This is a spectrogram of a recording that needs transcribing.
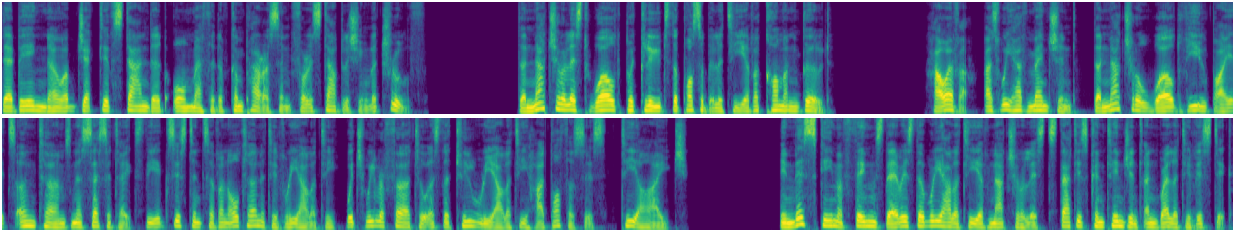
there being no objective standard or method of comparison for establishing the truth? The naturalist world precludes the possibility of a common good. However, as we have mentioned, the natural world view by its own terms necessitates the existence of an alternative reality, which we refer to as the two-reality hypothesis, TRH. In this scheme of things there is the reality of naturalists that is contingent and relativistic,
